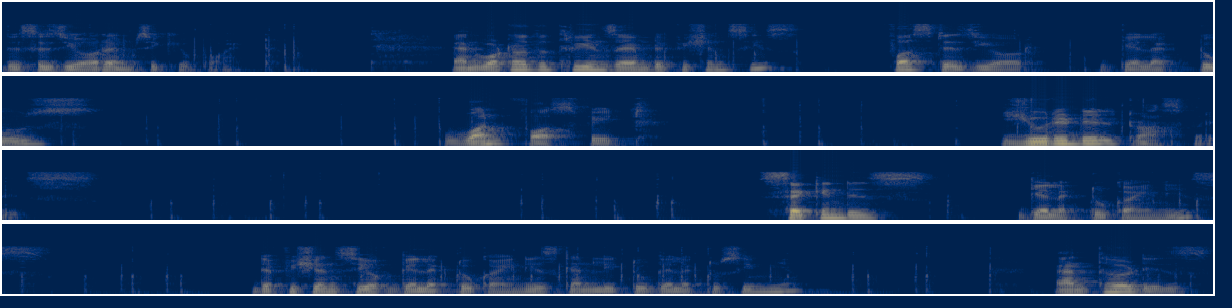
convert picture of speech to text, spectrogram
This is your MCQ point. And what are the three enzyme deficiencies? First is your galactose 1-phosphate uridyl transferase. Second is galactokinase. Deficiency of galactokinase can lead to galactosemia. And third is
